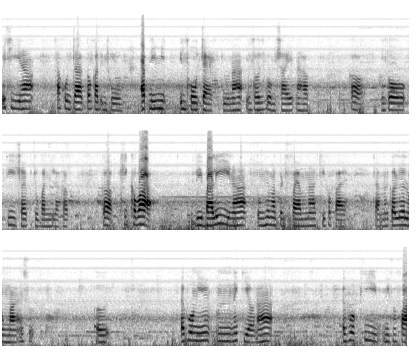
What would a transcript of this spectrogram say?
วิธีนะ ถ้าคุณจะต้องการอินโทรแอปนี้มีอินโทรแจกอยู่นะฮะอินโทรที่ผมใช้นะครับ ก็อินโทรที่ใช้ปัจจุบันนี่แหละครับ ก็คลิกคำว่า r e b a r y นะฮะ ตรงที่มันเป็นแฟมนะคลิกเข้าไป จากนั้นก็เลื่อนลงมาให้สุด เออ ไอพวกนี้มันไม่เกี่ยวนะฮะ ไอพวกที่มีไฟฟ้า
